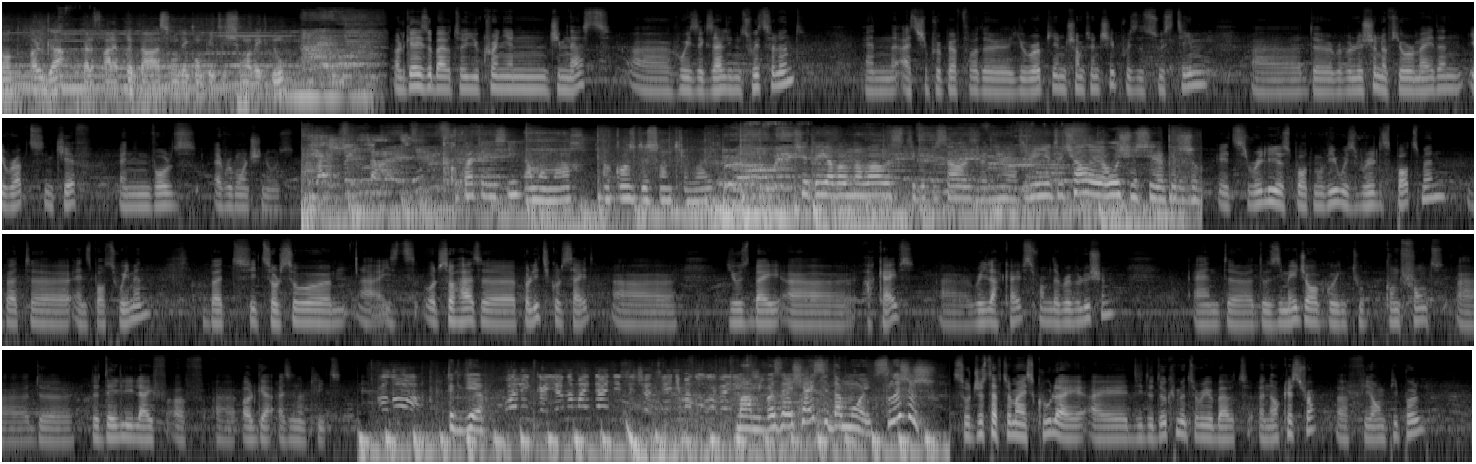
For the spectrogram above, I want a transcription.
Olga. Elle fera la préparation des compétitions avec nous. Olga is about a Ukrainian gymnast uh, who is exiled in Switzerland. And as she prepared for the European Championship with the Swiss team, uh, the revolution of Euromaidan erupts in Kiev and involves everyone she knows. Pourquoi t'es ici? À Мамах, à cause de son travail. Вообще-то я волновалась, тебе писала, звонила. Тебе не отвечала, я очень сильно переживала. It's really a sport movie with real sportsmen, but uh, and sportswomen, but it's also um, uh, it also has a political side uh, used by uh, archives, uh, real archives from the revolution, and uh, those images are going to confront uh, the the daily life of uh, Olga as an athlete. Алло, Ты где? Оленька, я на Майдане сейчас, я не могу говорить. Мам, возвращайся домой, слышишь? So just after my school, I, I did a documentary about an orchestra of young people.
